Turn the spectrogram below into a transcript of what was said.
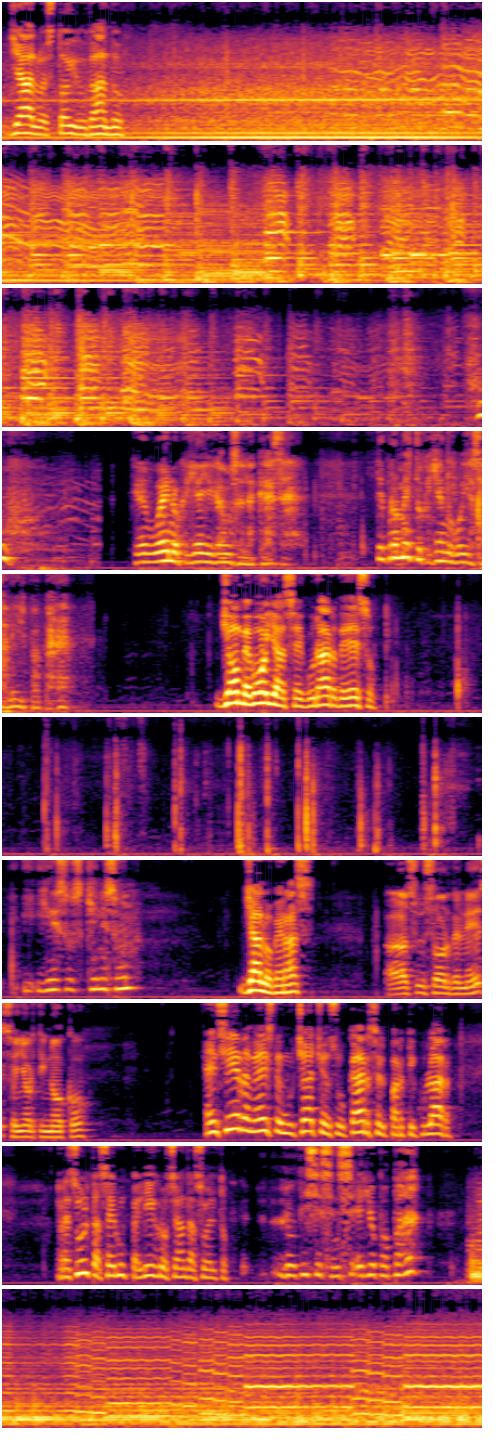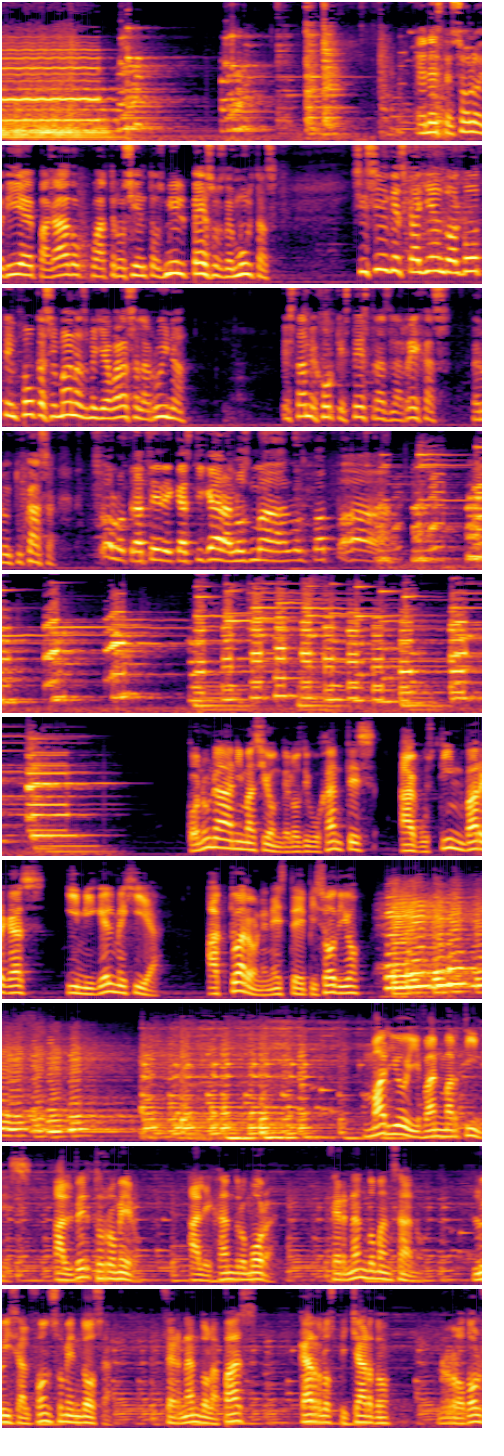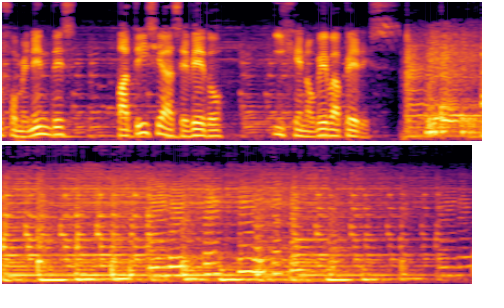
Ya lo estoy dudando. Uf, qué bueno que ya llegamos a la casa. Te prometo que ya no voy a salir, papá. Yo me voy a asegurar de eso. ¿Y esos quiénes son? Ya lo verás. A sus órdenes, señor Tinoco. Enciérreme a este muchacho en su cárcel particular. Resulta ser un peligro si anda suelto. ¿Lo dices en serio, papá? En este solo día he pagado 400 mil pesos de multas. Si sigues cayendo al bote, en pocas semanas me llevarás a la ruina. Está mejor que estés tras las rejas, pero en tu casa. Solo traté de castigar a los malos, papá. Con una animación de los dibujantes Agustín Vargas y Miguel Mejía, actuaron en este episodio Mario Iván Martínez, Alberto Romero, Alejandro Mora, Fernando Manzano, Luis Alfonso Mendoza, Fernando La Paz, Carlos Pichardo, Rodolfo Menéndez, Patricia Acevedo y Genoveva Pérez.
